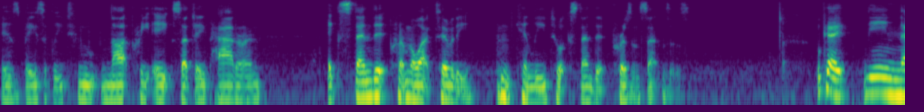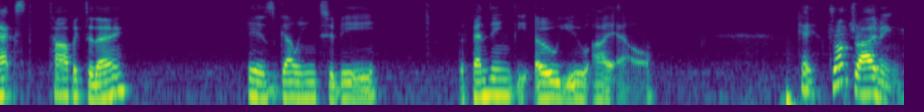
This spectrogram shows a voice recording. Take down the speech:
is basically to not create such a pattern. Extended criminal activity can lead to extended prison sentences. Okay, the next topic today is going to be defending the OUIL. Okay, drunk driving.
